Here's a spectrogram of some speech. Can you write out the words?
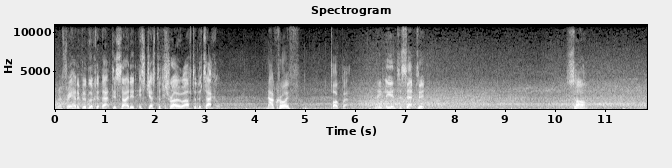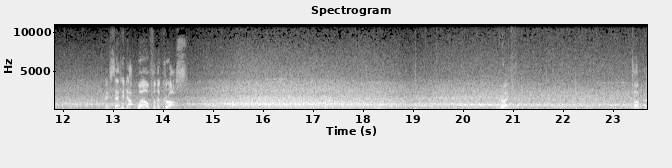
The referee had a good look at that, decided it's just a throw after the tackle. Now Cruyff. Pogba. Neatly intercepted. Son. They've set it up well for the cross. Cruyff. Pogba.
